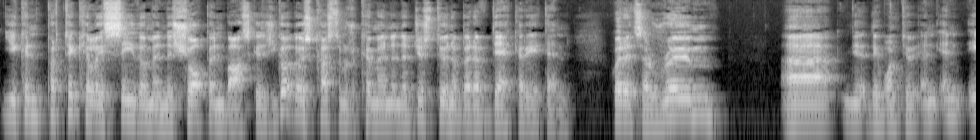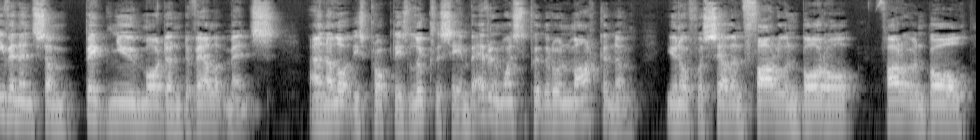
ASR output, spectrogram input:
you can particularly see them in the shopping baskets. You've got those customers who come in and they're just doing a bit of decorating, where it's a room, uh, they want to, and, and even in some big new modern developments, and a lot of these properties look the same, but everyone wants to put their own mark on them. You know, we're selling Farrow and Ball, Farrow and Ball,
